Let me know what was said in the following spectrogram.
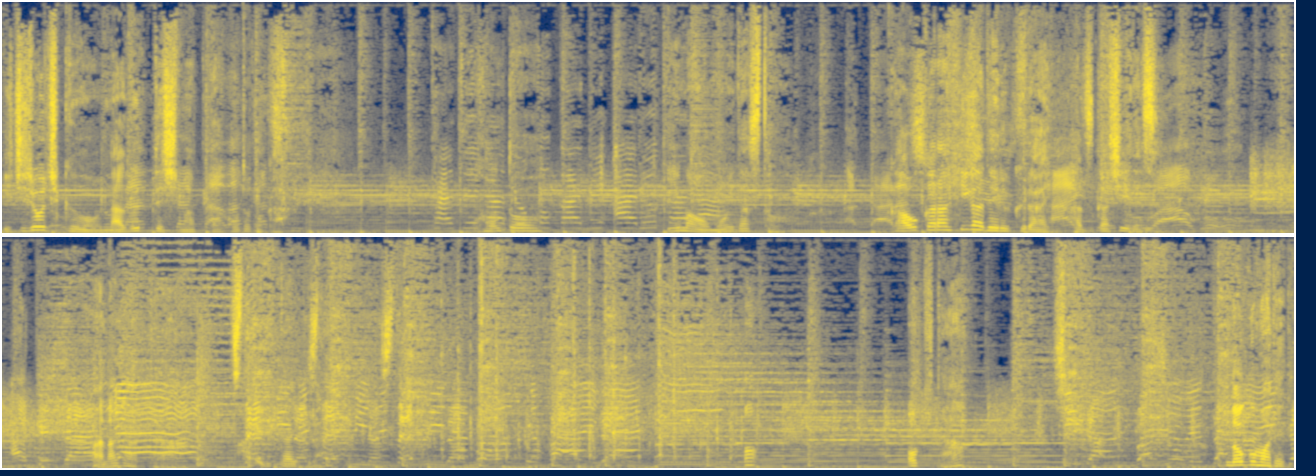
一条寺君を殴ってしまったこととか本当今思い出すと顔から火が出るくらい恥ずかしいです。花があったら入りたいくらい。起きた？どこまでって？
